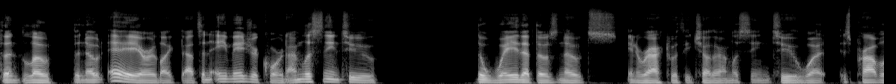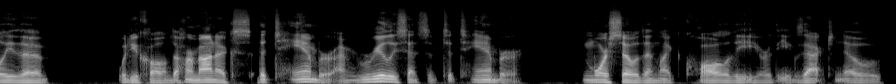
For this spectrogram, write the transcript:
the note the note A or like that's an A major chord. I'm listening to the way that those notes interact with each other. I'm listening to what is probably the what do you call them? The harmonics, the timbre. I'm really sensitive to timbre more so than like quality or the exact note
